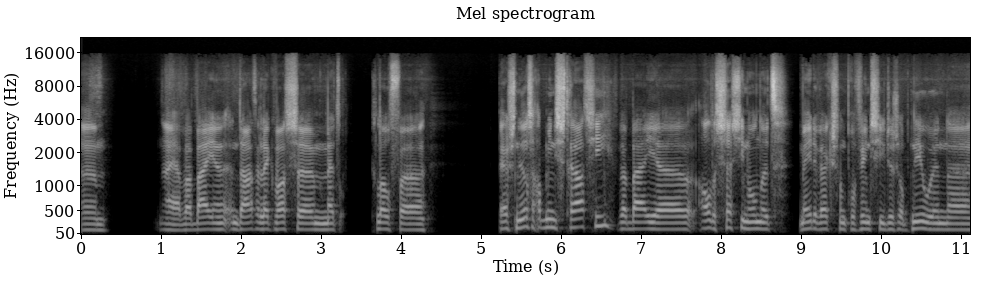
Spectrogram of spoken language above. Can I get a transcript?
Um, nou ja, waarbij een, een datalek was met, geloof personeelsadministratie, waarbij uh, al de 1600 medewerkers van de provincie dus opnieuw hun uh,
